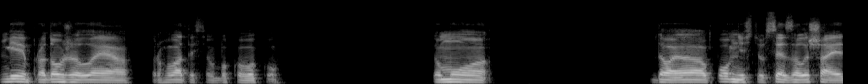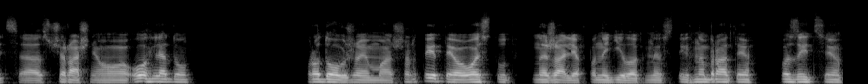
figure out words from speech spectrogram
і продовжили торгуватися в боковику. Тому да, повністю все залишається з вчорашнього огляду. Продовжуємо шортити. Ось тут, на жаль, я в понеділок не встиг набрати позицію.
